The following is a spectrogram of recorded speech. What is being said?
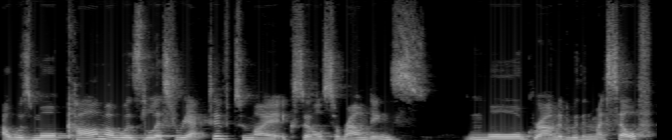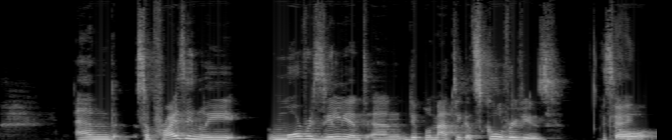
I was more calm, I was less reactive to my external surroundings, more grounded within myself, and surprisingly, more resilient and diplomatic at school reviews. Okay. So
